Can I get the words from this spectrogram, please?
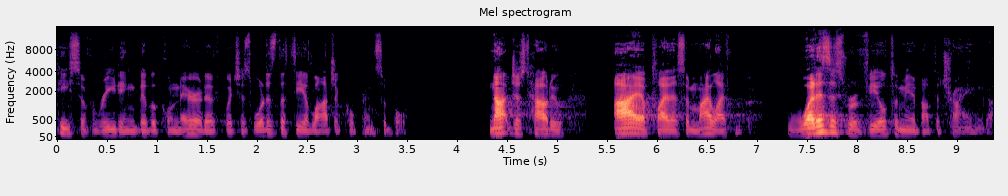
piece of reading biblical narrative, which is what is the theological principle? Not just how do I apply this in my life. What does this reveal to me about the triune God?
